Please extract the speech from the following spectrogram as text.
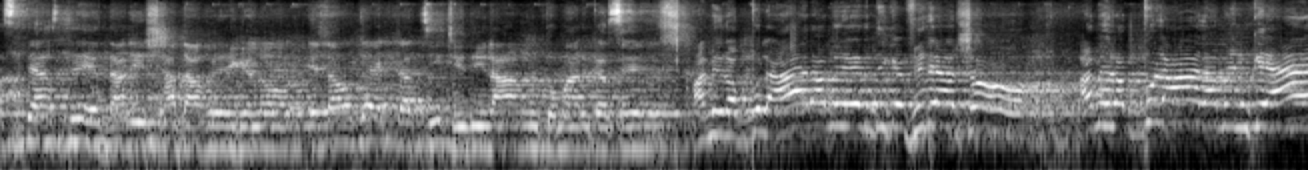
আস্তে আস্তে দাড়ি সাদা হয়ে গেল। এটাও তো একটা চিঠি দিলাম তোমার কাছে। আমি রব্বুল আলামিনের দিকে ফিরে আসো। আমি রব্বুল আলামিনকে এক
